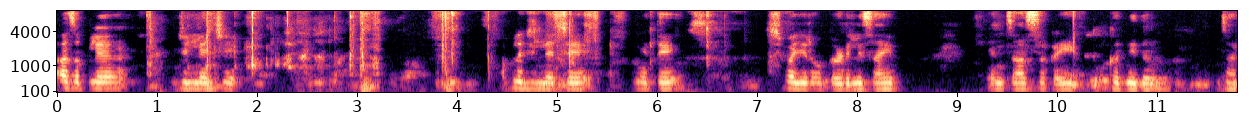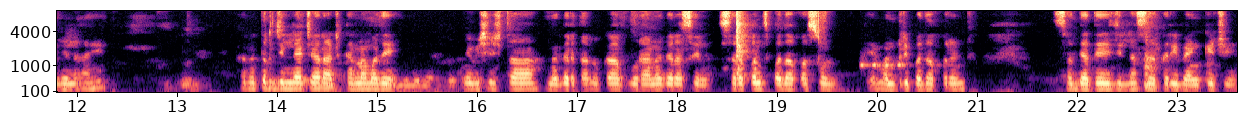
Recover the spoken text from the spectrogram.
आज आपल्या जिल्ह्याचे आपल्या जिल्ह्याचे नेते शिवाजीराव कर्डिले साहेब यांचं आज सकाळी दुःखद निधन झालेलं आहे. खरं तर जिल्ह्याच्या राजकारणामध्ये विशेषतः नगर तालुका बुरानगर असेल सरपंच पदापासून ते मंत्रीपदापर्यंत सध्या ते जिल्हा सहकारी बँकेचे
